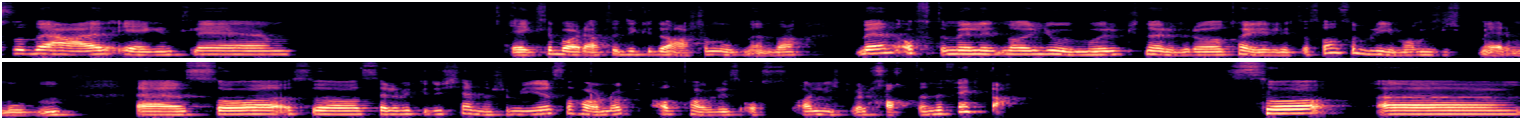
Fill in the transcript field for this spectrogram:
så det er egentlig egentlig bare det at du ikke er så moden ennå. Men ofte litt, når jordmor knørver og tøyer litt og sånn, så blir man litt mer moden. Eh, så, så, selv om ikke du kjenner så mye, så har det nok antageligvis også allikevel hatt en effekt, da. Så eh,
